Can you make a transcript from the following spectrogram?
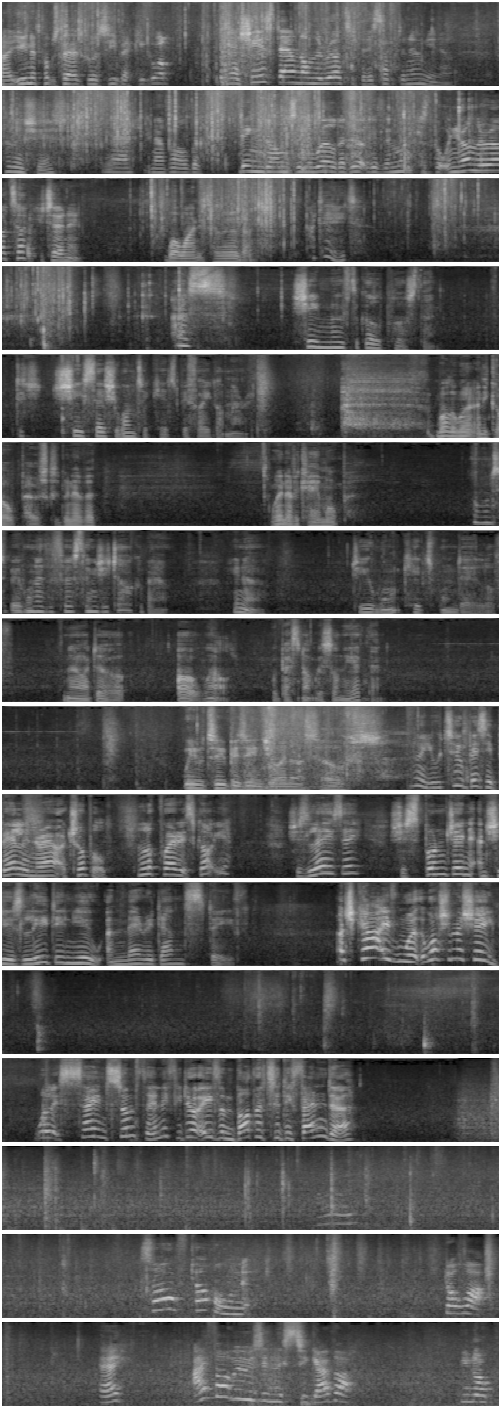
Right, you nip upstairs, go and see Becky. Go on. Yeah, she is down on the rota for this afternoon, you know. Oh, there she is. Yeah, you can have all the ding-dongs in the world. I don't give them monkeys, but when you're on the rota, you turn in. Well, why didn't you tell her that? I did. Has she moved the goalpost then? Did she say she wanted kids before you got married? Well, there weren't any goalposts because we never. We never came up. I want to be one of the first things you talk about. You know, do you want kids one day, love? No, I don't. Oh, well, we'd best knock this on the head then. We were too busy enjoying ourselves. No, you were too busy bailing her out of trouble. And look where it's got you. She's lazy, she's sponging, and she is leading you a merry dance, Steve. And she can't even work the washing machine. Well, it's saying something if you don't even bother to defend her. Soft tone. Don't what? Hey, I thought we was in this together. You know,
